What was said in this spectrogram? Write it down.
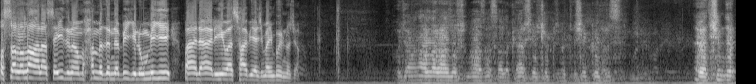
Ve sallallahu ala seyyidina Muhammedin nebiyyil ummiyi ve ala alihi ve ashabi ecmain. Buyurun hocam. Hocamın Allah razı olsun. Ağzına sağlık. Her şey çok güzel. Teşekkür ederiz. Evet şimdi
